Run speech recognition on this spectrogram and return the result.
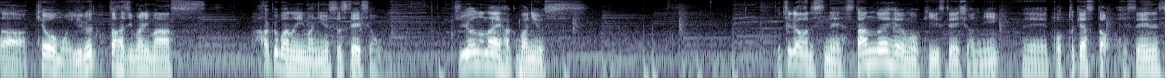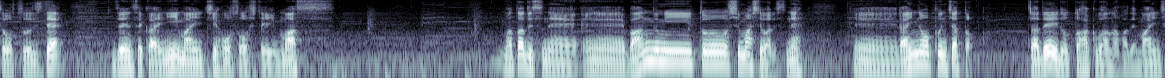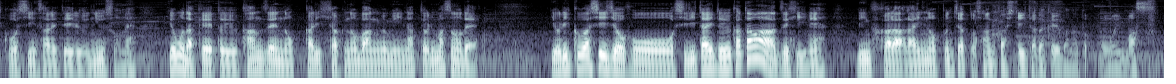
さあ今日もゆるっと始まります。白馬の今ニュースステーション。需要のない白馬ニュース。こちらはですねスタンド FM をキーステーションに、えー、ポッドキャスト SNS を通じて全世界に毎日放送しています。またですね、えー、番組としましてはですね、えー、LINE のオープンチャットザ・デイ・ドット白馬の中で毎日更新されているニュースをね読むだけという完全乗っかり企画の番組になっておりますのでより詳しい情報を知りたいという方は是非ねリンクから LINE のオープンチャット参加していただければなと思います。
